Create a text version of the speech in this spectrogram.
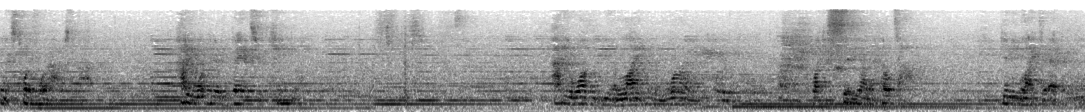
the next 24 hours, God? How do you want me to advance your kingdom? How do you want me to be the light in the world? Uh, like a city on a hilltop, giving light to everyone.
